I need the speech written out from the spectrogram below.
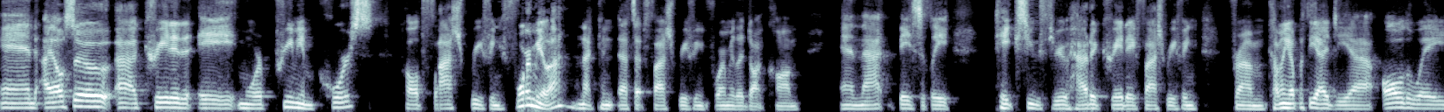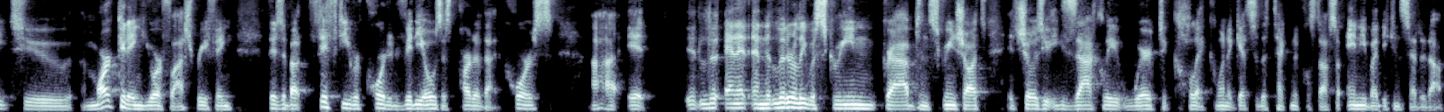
And I also uh, created a more premium course called Flash Briefing Formula, and that can that's at flashbriefingformula.com. And that basically takes you through how to create a flash briefing from coming up with the idea all the way to marketing your flash briefing. There's about 50 recorded videos as part of that course. Uh, it it, and it and it literally with screen grabs and screenshots it shows you exactly where to click when it gets to the technical stuff so anybody can set it up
